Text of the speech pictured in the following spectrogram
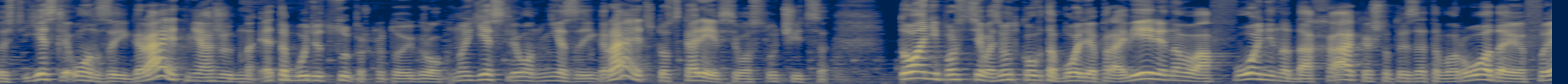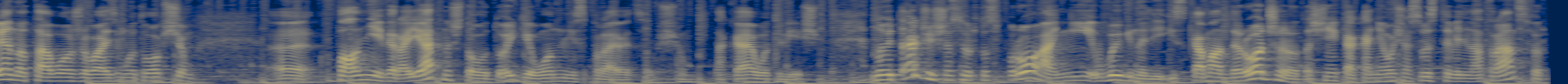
То есть, если он заиграет неожиданно, это будет супер крутой игрок. Но если он не заиграет, что скорее всего случится, то они просто себе возьмут какого-то более проверенного, Афонина, Дахака, что-то из этого рода, Эфена того же возьмут. В общем, э, вполне вероятно, что в итоге он не справится. В общем, такая вот вещь. Ну и также еще с Virtus.pro они выгнали из команды Роджера, точнее как, они его сейчас выставили на трансфер,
